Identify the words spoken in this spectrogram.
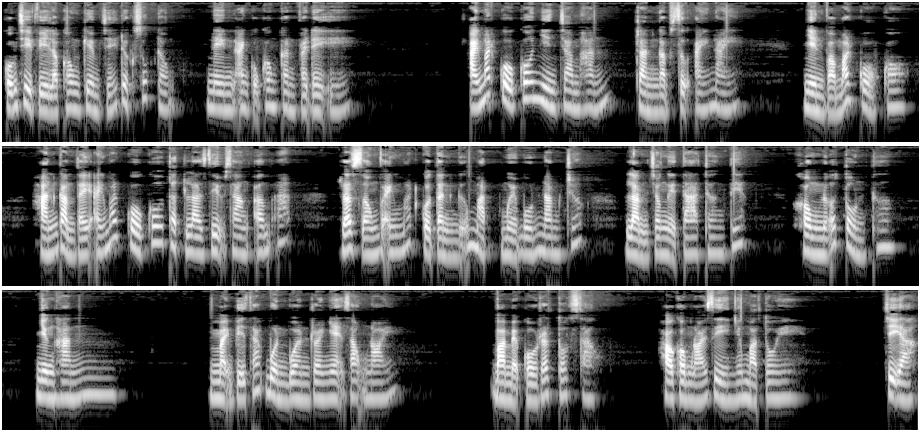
Cũng chỉ vì là không kiềm chế được xúc động, nên anh cũng không cần phải để ý. Ánh mắt của cô nhìn chằm hắn, tràn ngập sự áy náy. Nhìn vào mắt của cô, hắn cảm thấy ánh mắt của cô thật là dịu dàng ấm áp, rất giống với ánh mắt của tần ngữ mặt 14 năm trước, làm cho người ta thương tiếc, không nỡ tổn thương. Nhưng hắn... Mạnh vĩ giác buồn buồn rồi nhẹ giọng nói. Ba mẹ cô rất tốt sao? Họ không nói gì nhưng mà tôi... Chị à?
